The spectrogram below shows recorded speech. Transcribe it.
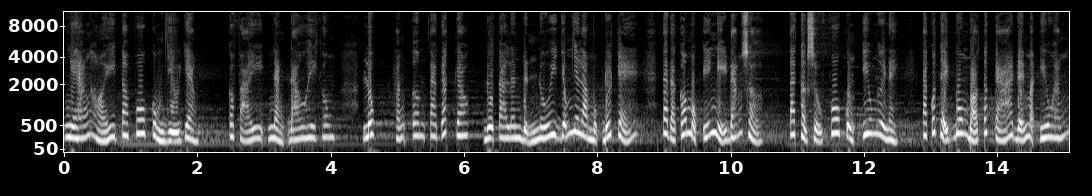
nghe hắn hỏi ta vô cùng dịu dàng, có phải nàng đau hay không? Lúc hắn ôm ta gắt gao, đưa ta lên đỉnh núi giống như là một đứa trẻ, ta đã có một ý nghĩ đáng sợ. Ta thật sự vô cùng yêu người này, ta có thể buông bỏ tất cả để mà yêu hắn.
